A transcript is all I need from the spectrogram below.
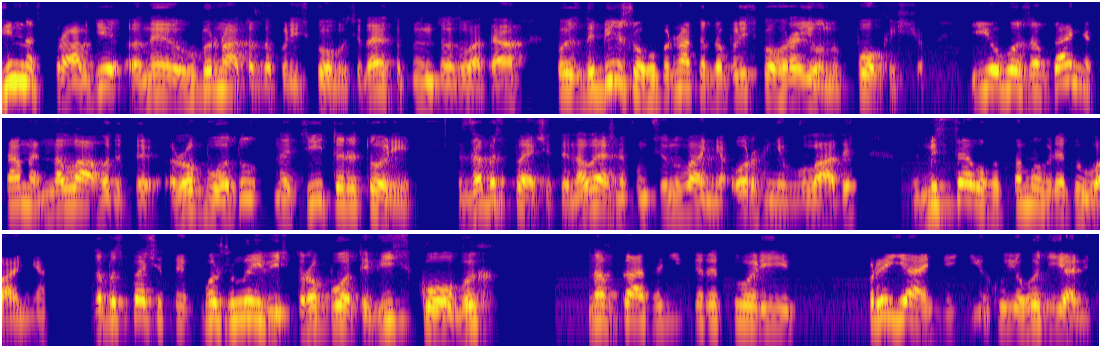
Він насправді е, не губернатор Запорізької області, да, як це прийнято назвати, а здебільшого губернатор Запорізького району поки що. І його завдання саме налагодити роботу на цій території, забезпечити належне функціонування органів влади, місцевого самоврядування, забезпечити можливість роботи військових на вказаній території, сприяння їх у його діяльності.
